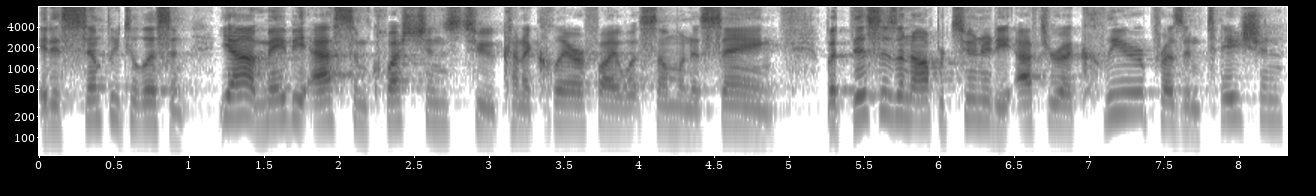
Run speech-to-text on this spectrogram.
It is simply to listen. Yeah, maybe ask some questions to kind of clarify what someone is saying, but this is an opportunity after a clear presentation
